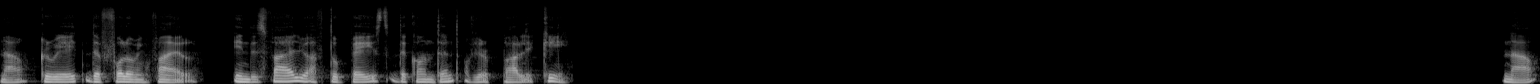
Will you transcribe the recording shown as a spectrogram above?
Now create the following file. In this file you have to paste the content of your public key. Now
